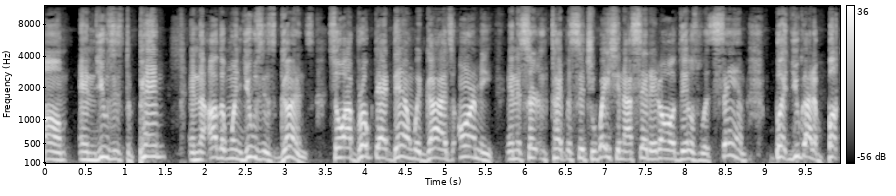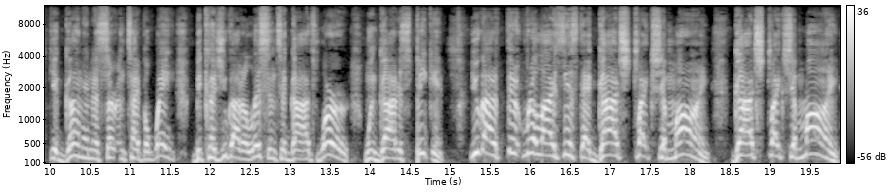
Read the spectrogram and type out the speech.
um, and uses the pen and the other one uses guns. So I broke that down with God's army in a certain type of situation. I said it all deals with Sam, but you got to buck your gun in a certain type of way because you got to listen to God's word when God is speaking. You got to realize this, that God strikes your mind. God strikes your mind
